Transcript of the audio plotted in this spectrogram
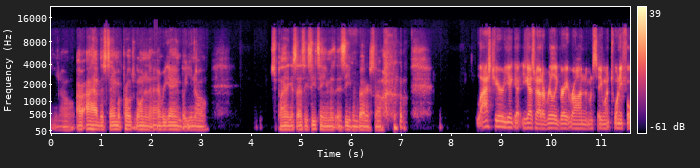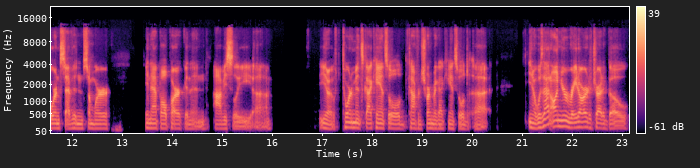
you know, I, I have the same approach going into every game, but you know, just playing against SEC team is, is even better. So last year you got you guys had a really great run. I'm gonna say you went 24 and seven somewhere in that ballpark, and then obviously uh, you know tournaments got canceled, conference tournament got canceled. Uh, you know, was that on your radar to try to go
